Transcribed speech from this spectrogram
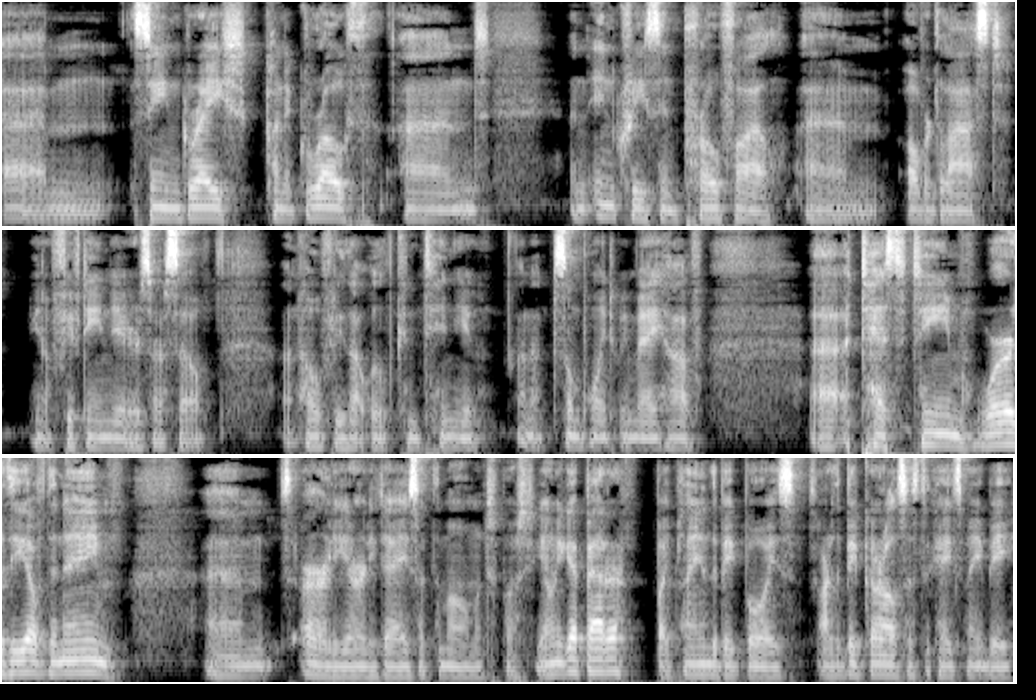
um, seen great kind of growth and an increase in profile um, over the last you know 15 years or so, and hopefully that will continue. And at some point, we may have uh, a test team worthy of the name. Um, it's early, early days at the moment, but you only get better by playing the big boys or the big girls, as the case may be.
